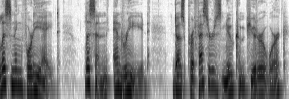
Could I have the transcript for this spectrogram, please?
Listening 48. Listen and read. Does Professor's new computer work?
